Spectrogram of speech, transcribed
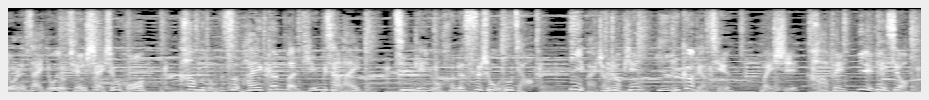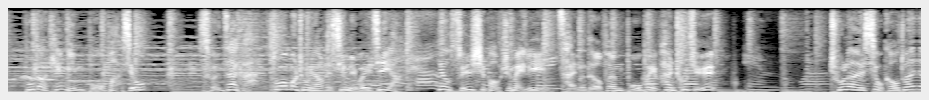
有人在游泳圈晒生活，看不懂的自拍根本停不下来。经典永恒的四十五度角，一百张照片一个表情，美食、咖啡、夜店秀，不到天明不罢休。存在感多么重要的心理慰藉呀！要随时保持美丽，才能得分不被判出局。除了秀高端，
